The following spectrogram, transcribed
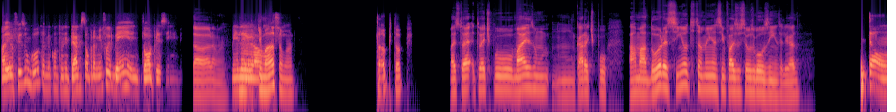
Aí Eu fiz um gol também contra o Olympiacos, então para mim foi bem top, assim, da hora, mano. bem legal. Que massa, mano. Top, top. Mas tu é, tu é tipo mais um, um cara, tipo, armador assim, ou tu também assim faz os seus golzinhos, tá ligado? Então,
